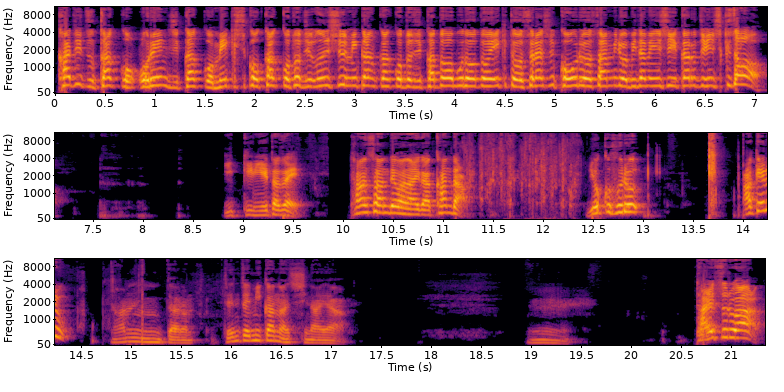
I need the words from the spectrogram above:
果実、カッコ、オレンジ、カッコ、メキシコ、カッコ、閉じ、温州みかん、カッコ、閉じ、加糖ブドウ糖、液糖、スラッシュ、香料、酸味料、ビタミン C、カルチン、色素。一気に入れたぜ。炭酸ではないが噛んだ。よく振る。開ける。なんだろう、全然みかんの味しないや。うん。対するは、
